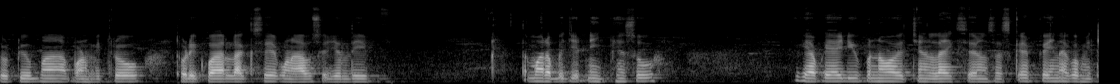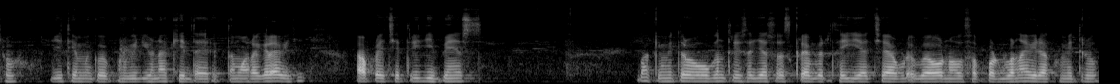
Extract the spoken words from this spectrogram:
યુટ્યુબમાં પણ મિત્રો, થોડીક વાર લાગશે, પણ આવશે જલ્દી. તમારા બજેટની જ ભેંસો કે આપણી આઈડી ઉપર નવા હોય ચેનલ લાઇક શેર અને સબસ્ક્રાઈબ કરી નાખો મિત્રો. જેથી અમે કોઈ પણ વીડિયો નાખીએ ડાયરેક્ટ તમારા ઘરે આવી જાય. આપણે છે ત્રીજી ભેંસ. બાકી મિત્રો, ઓગણત્રીસ હજાર સબસ્ક્રાઈબર થઈ ગયા છે. આપણે બહુ નવો સપોર્ટ બનાવી રાખો મિત્રો.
